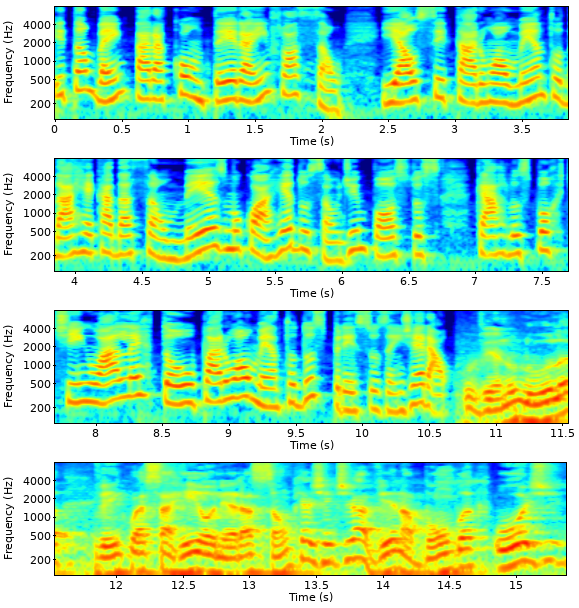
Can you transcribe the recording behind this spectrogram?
e também para conter a inflação. E ao citar um aumento da arrecadação mesmo com a redução de impostos, Carlos Portinho alertou para o aumento dos preços preços em geral. O governo Lula vem com essa reoneração que a gente já vê na bomba. Hoje,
